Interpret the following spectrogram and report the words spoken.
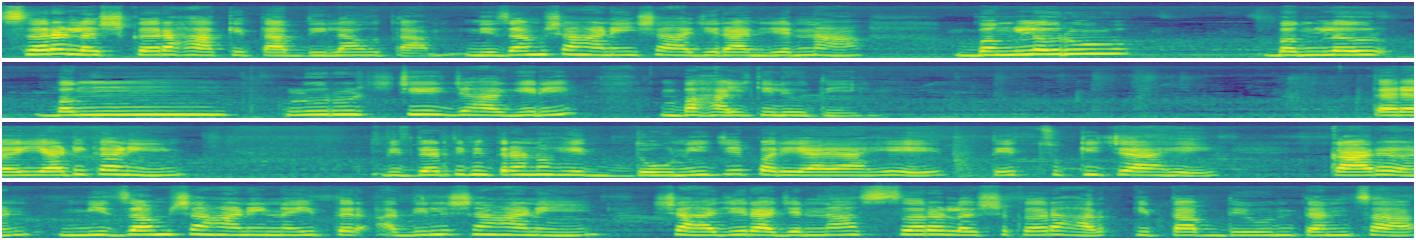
सरलष्कर हा किताब दिला होता. निजामशहाने शहाजीराजेंना बंगळुरू बंगलोर बंगळुरूची जहागिरी बहाल केली होती. तर या ठिकाणी विद्यार्थी मित्रांनो हे दोन्ही जे पर्याय आहे ते चुकीचे आहे. कारण निजामशहाने नाही तर आदिलशहाने शहाजीराजेंना सरलष्कर हार किताब देऊन त्यांचा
